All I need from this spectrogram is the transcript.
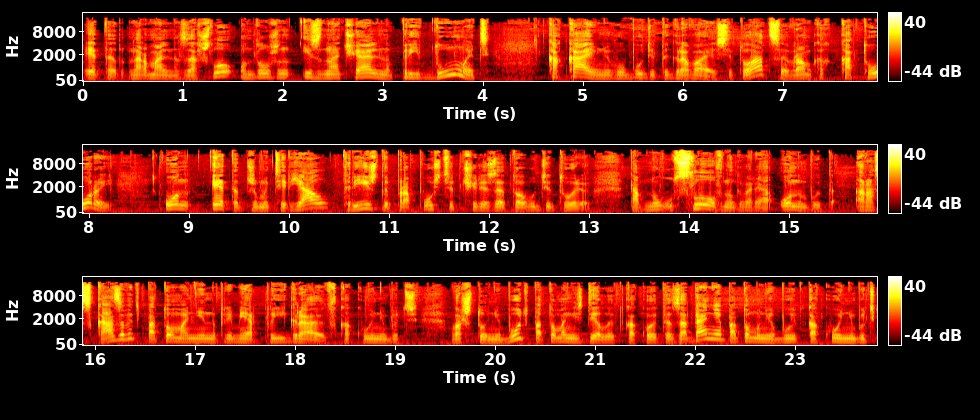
это нормально зашло, он должен изначально придумать, какая у него будет игровая ситуация, в рамках которой он этот же материал трижды пропустит через эту аудиторию. Там, ну, условно говоря, он будет рассказывать, потом они, например, поиграют в какую-нибудь, во что-нибудь, потом они сделают какое-то задание, потом у них будет какой-нибудь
